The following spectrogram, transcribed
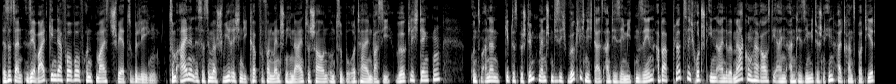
das ist ein sehr weitgehender Vorwurf und meist schwer zu belegen. Zum einen ist es immer schwierig, in die Köpfe von Menschen hineinzuschauen und zu beurteilen, was sie wirklich denken. Und zum anderen gibt es bestimmt Menschen, die sich wirklich nicht als Antisemiten sehen, aber plötzlich rutscht ihnen eine Bemerkung heraus, die einen antisemitischen Inhalt transportiert,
